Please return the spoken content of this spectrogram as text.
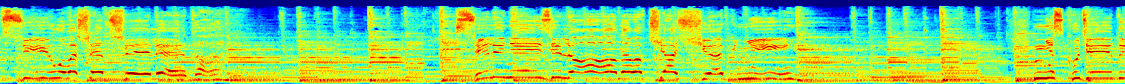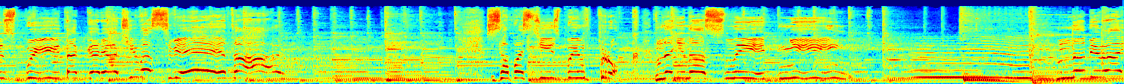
Празднует силу вошедшее лето. Зеленее зеленого в чаще огни. Не скудеет избыток горячего света. Запастись бы им впрок на ненастные дни. Набирает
